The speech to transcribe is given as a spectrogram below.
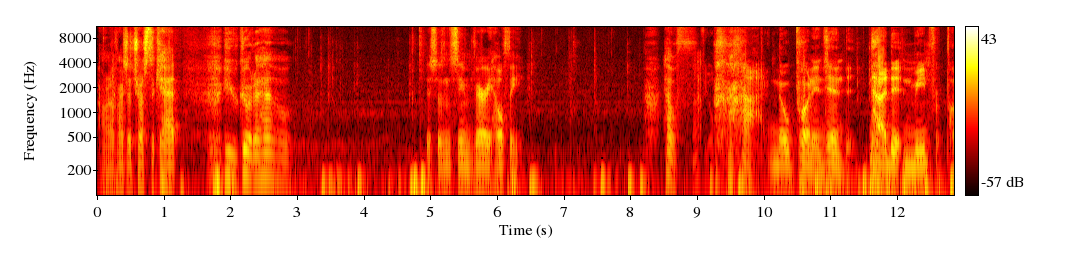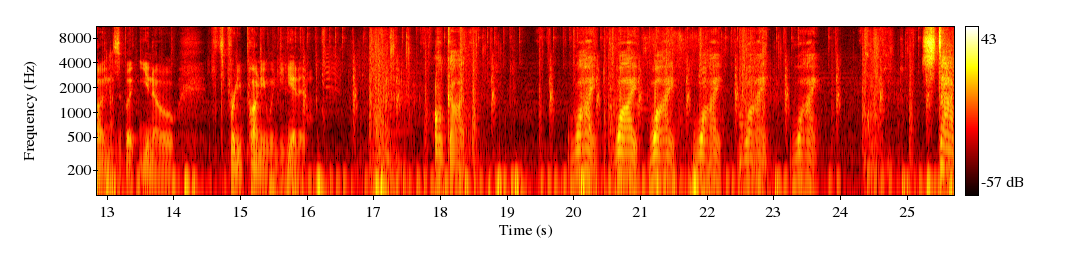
I don't know if I should trust the cat. You go to hell. This doesn't seem very healthy. Health. I feel Haha, no pun intended. I didn't mean for puns, but you know, it's pretty punny when you get it. Oh god. Why? Why? Why? Why? Why? Why? Stop!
